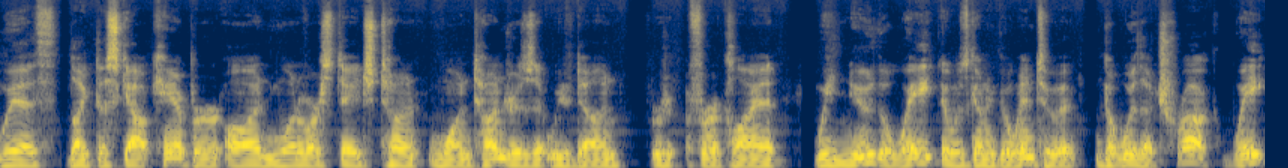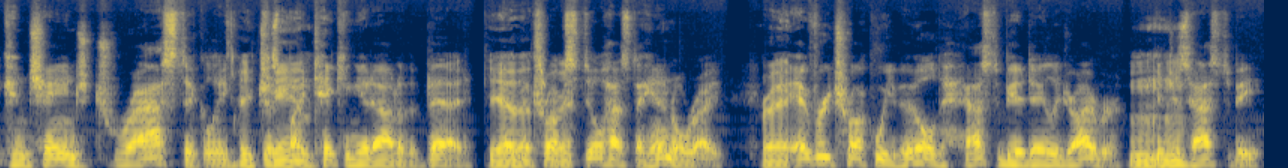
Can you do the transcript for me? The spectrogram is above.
with like the Scout Camper on one of our stage ton- one tundras that we've done for, for a client. We knew the weight that was going to go into it, but with a truck, weight can change drastically It just can. by taking it out of the bed. Yeah, the truck right. still has to handle right. Right. Every truck we build has to be a daily driver. It Mhm. just has to be.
